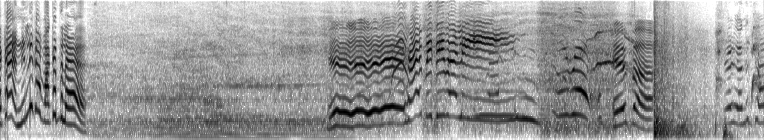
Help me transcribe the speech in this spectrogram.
ஏக்கா நில்லுக்கா பக்கத்துல. ஹாப்பி தீபாவளி. ஏப்பா. வந்துச்சா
